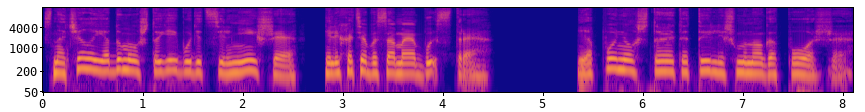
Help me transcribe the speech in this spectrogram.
Сначала я думал, что ей будет сильнейшая или хотя бы самая быстрая. Я понял, что это ты лишь много позже.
